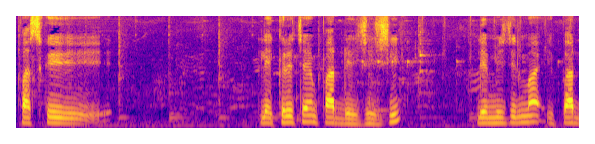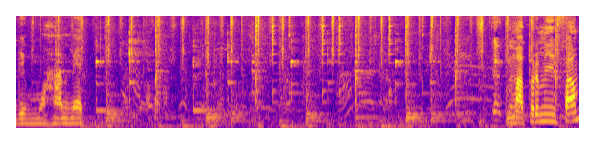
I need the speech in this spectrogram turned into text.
Parce que les chrétiens parlent de Jésus, les musulmans ils parlent de Mohamed. Ma première femme,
